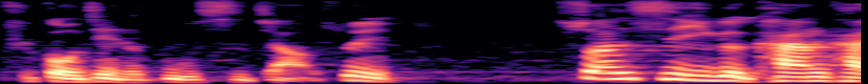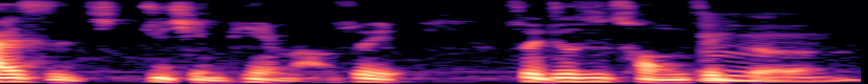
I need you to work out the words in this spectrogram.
去构建的故事，这样，所以算是一个刚开始剧情片嘛，所以所以就是从这个、嗯、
